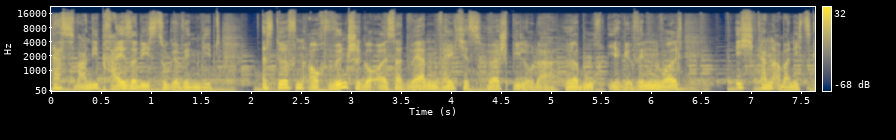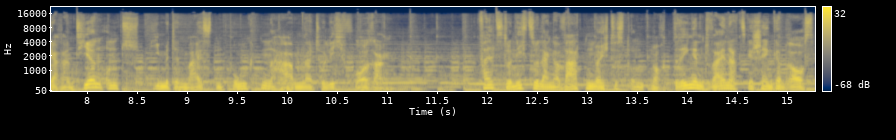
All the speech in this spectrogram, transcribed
Das waren die Preise, die es zu gewinnen gibt. Es dürfen auch Wünsche geäußert werden, welches Hörspiel oder Hörbuch ihr gewinnen wollt. Ich kann aber nichts garantieren und die mit den meisten Punkten haben natürlich Vorrang. Falls du nicht so lange warten möchtest und noch dringend Weihnachtsgeschenke brauchst,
